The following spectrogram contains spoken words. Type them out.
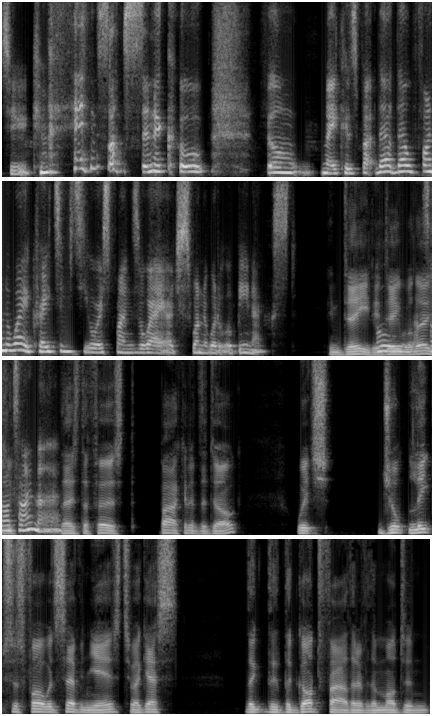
to convince our cynical filmmakers, but they'll they'll find a way. Creativity always finds a way. I just wonder what it will be next. indeed Oh, indeed well that's there's our timer. there's the first barking of the dog which jump leaps us forward seven years to i guess the, the the godfather of the modern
